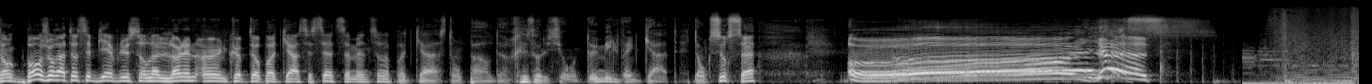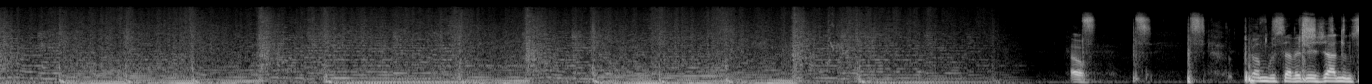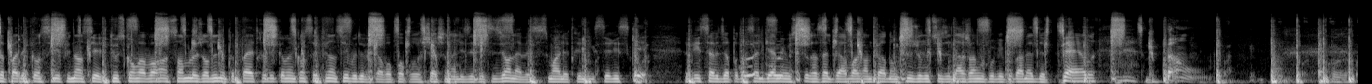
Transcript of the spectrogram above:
Donc, bonjour à tous et bienvenue sur le Learn and Earn Crypto Podcast. Et cette semaine sur le podcast, on parle de résolution 2024. Donc, sur ce, oh yes! Oh. Comme vous savez déjà, nous ne sommes pas des conseillers financiers. Tout ce qu'on va voir ensemble aujourd'hui ne peut pas être lu comme un conseil financier. Vous devez faire vos propres recherches, analyser décisions. L'investissement et le trading, c'est risqué. Risque, ça veut dire potentiel gain, mais aussi potentiel perdre, voire grande perte. Donc, toujours utiliser de l'argent que vous pouvez vous permettre de perdre. Boom!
